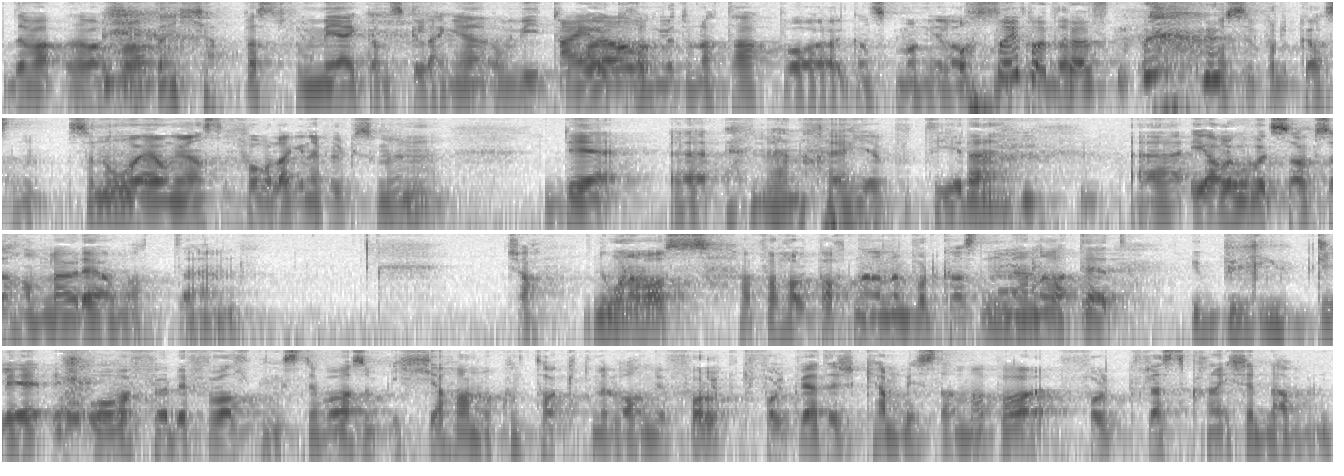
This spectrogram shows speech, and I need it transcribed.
det, var, det har i hvert fall vært en kjepphest for meg ganske lenge. Og vi to I har jo kranglet om dette her på ganske mange landsmøter. Også i podkasten. Så nå er Unge Venstre for å legge ned fylkeskommunen. Det uh, mener jeg er på tide. Uh, I all hovedsak så handler jo det om at Tja, noen av oss, i hvert fall halvparten av denne podkasten, mener at det er et ubrukelig og overflødig forvaltningsnivå som ikke har noe kontakt med vanlige folk. Folk vet ikke hvem de stemmer på. Folk flest kan ikke navn-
